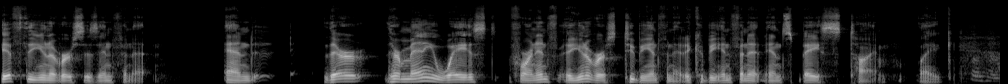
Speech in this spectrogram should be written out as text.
if the universe is infinite, and there there are many ways for an inf- a universe to be infinite. It could be infinite in space time. Like mm-hmm.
